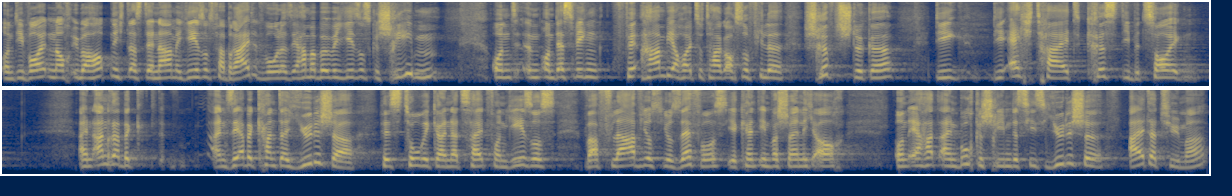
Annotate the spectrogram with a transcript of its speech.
Und die wollten auch überhaupt nicht, dass der Name Jesus verbreitet wurde. Sie haben aber über Jesus geschrieben. Und, und deswegen haben wir heutzutage auch so viele Schriftstücke, die die Echtheit Christi bezeugen. Ein anderer, ein sehr bekannter jüdischer Historiker in der Zeit von Jesus war Flavius Josephus. Ihr kennt ihn wahrscheinlich auch. Und er hat ein Buch geschrieben, das hieß Jüdische Altertümer.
